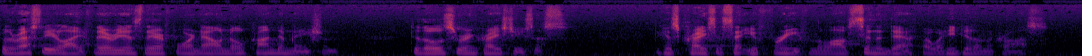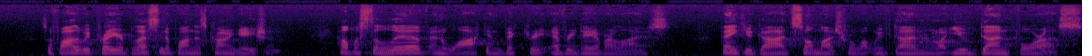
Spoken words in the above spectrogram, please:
for the rest of your life. There is, therefore, now no condemnation to those who are in Christ Jesus, because Christ has set you free from the law of sin and death by what he did on the cross. So, Father, we pray your blessing upon this congregation. Help us to live and walk in victory every day of our lives. Thank you, God, so much for what we've done, what you've done for us,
